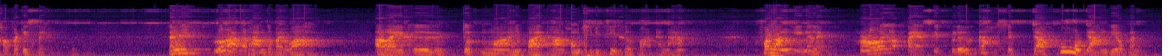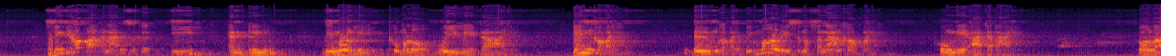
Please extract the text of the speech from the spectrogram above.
เขาปฏิเสธแล้วนี่หลวงอาก็ถามต่อไปว่า อะไรคือจุดหมายปลายทางของชีวิตที่เธอปรารถนาฝรั่งอีกนั่นแหละร้อยละแปดสิบหรือเก้าสิบจะพูดอย่างเดียวกัน สิ่งที่เขาปรารถนาที่สุดคือ eat and drink be merry tomorrow we may die กินเข้าไป ดื่มเข้าไป be merry สนุกสนานเข้าไปพรุ่งนี้อาจจะตายพวกเรา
